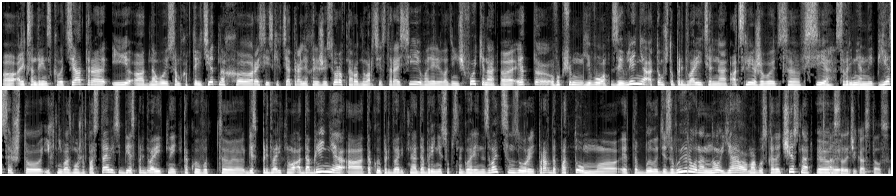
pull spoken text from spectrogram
э, Александринского театра и одного из самых авторитетных э, российских театральных режиссеров, народного артиста России Валерия Владимировича Фокина. Это, в общем, его заявление о том, что предварительно отслеживаются все современные пьесы, пьесы, что их невозможно поставить без предварительной такой вот э, без предварительного одобрения, а такое предварительное одобрение, собственно говоря, и называется цензурой. Правда, потом э, это было дезавуировано, но я могу сказать честно... Э, осадочек остался.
